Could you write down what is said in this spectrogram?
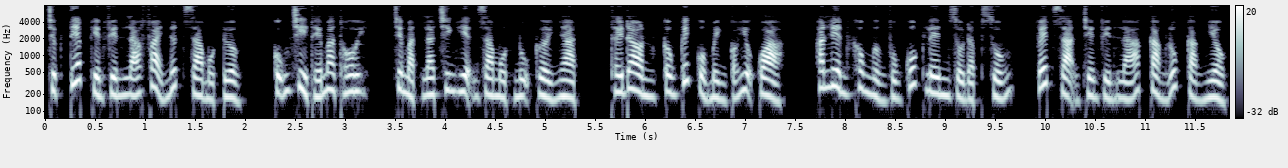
trực tiếp khiến phiến lá phải nứt ra một đường. Cũng chỉ thế mà thôi, trên mặt La Trinh hiện ra một nụ cười nhạt, thấy đòn công kích của mình có hiệu quả, hắn liền không ngừng vung cuốc lên rồi đập xuống, vết dạn trên phiến lá càng lúc càng nhiều.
